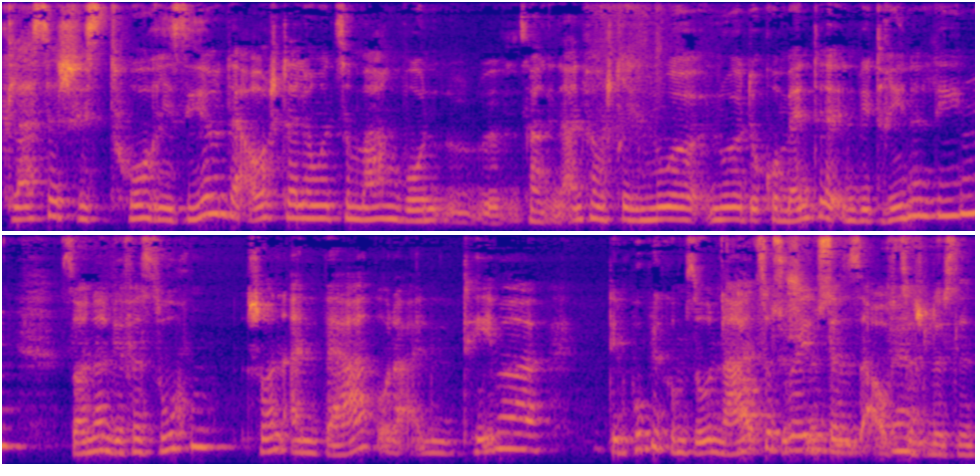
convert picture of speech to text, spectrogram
klassisch historisierende Ausstellungen zu machen, wo äh, sagen in Anführungsstrichen nur, nur Dokumente in Vitrinen liegen, sondern wir versuchen schon ein Werk oder ein Thema dem Publikum so nahe zu bringen, dass es aufzuschlüsseln.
